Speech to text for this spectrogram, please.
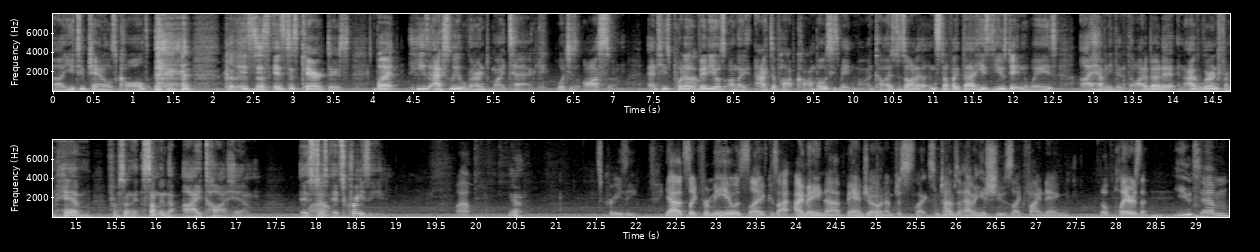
uh, YouTube channel is called because it's just it's just characters. But he's actually learned my tech, which is awesome. And he's put out videos on like active hop combos. He's made montages on it and stuff like that. He's used it in ways I haven't even thought about it, and I've learned from him from something something that I taught him. It's just it's crazy. Wow. Yeah. It's crazy. Yeah, it's like for me, it was like because I, I main uh, banjo, and I'm just like sometimes I'm having issues like finding you know players that use him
